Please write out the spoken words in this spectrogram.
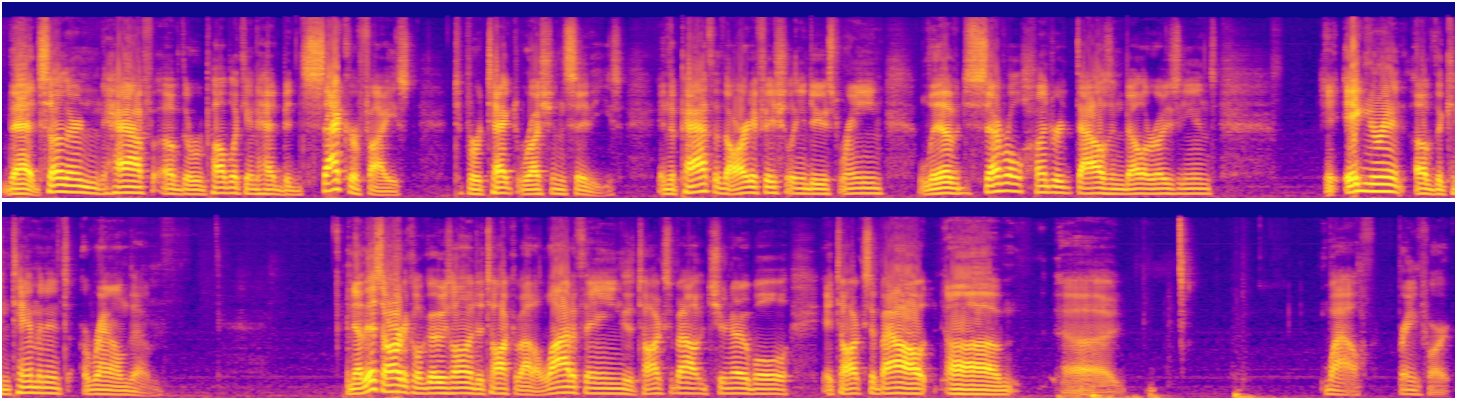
that southern half of the Republican had been sacrificed to protect Russian cities. In the path of the artificially induced rain lived several hundred thousand Belarusians, ignorant of the contaminants around them. Now, this article goes on to talk about a lot of things. It talks about Chernobyl. It talks about, um, uh, wow, brain fart.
